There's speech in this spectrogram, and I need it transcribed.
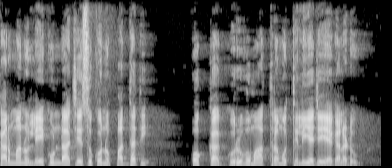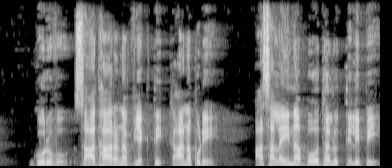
కర్మను లేకుండా చేసుకొను పద్ధతి ఒక్క గురువు మాత్రము తెలియజేయగలడు. గురువు సాధారణ వ్యక్తి కానపుడే అసలైన బోధలు తెలిపి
